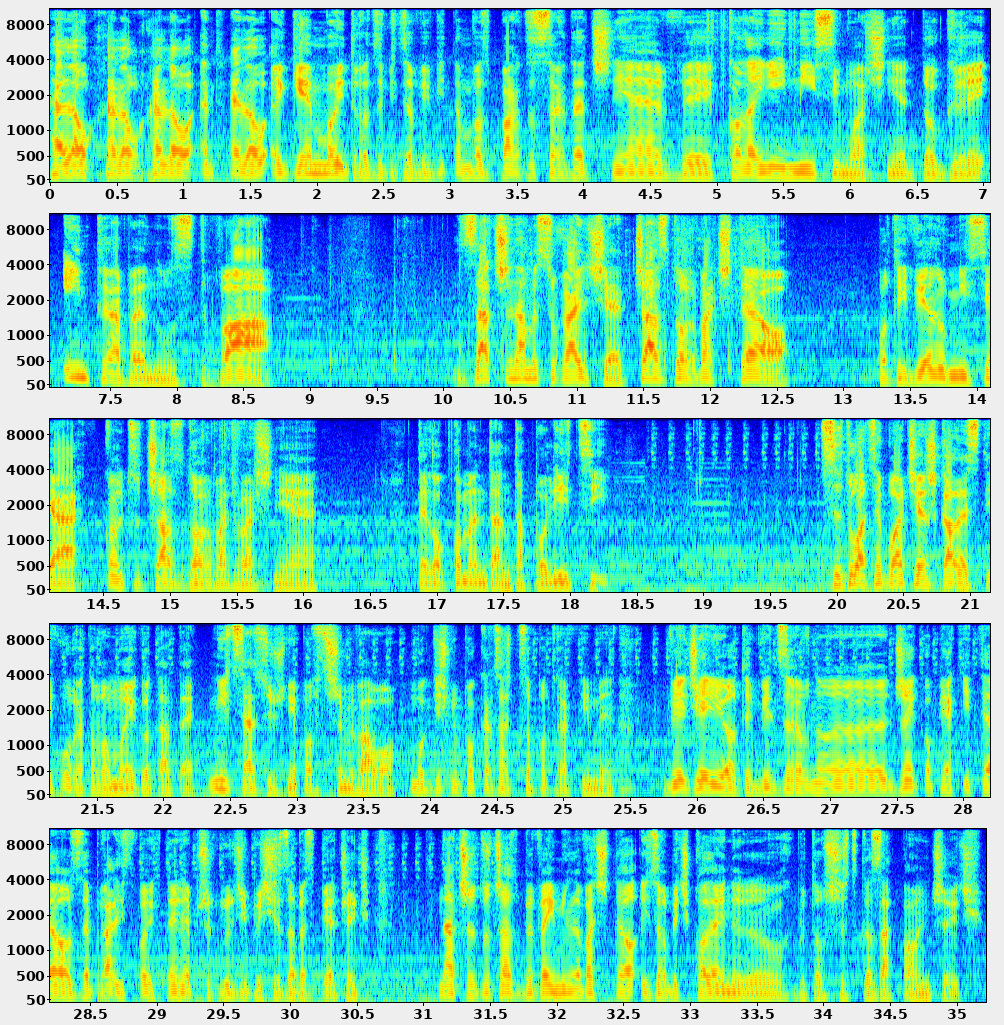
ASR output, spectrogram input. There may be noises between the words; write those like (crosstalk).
Hello, hello, hello and hello again, moi drodzy widzowie. Witam was bardzo serdecznie w kolejnej misji właśnie do gry Intravenus 2. Zaczynamy, słuchajcie, czas dorwać Teo. Po tych wielu misjach w końcu czas dorwać właśnie tego komendanta policji. Sytuacja była ciężka, ale Steve uratował mojego tatę. Nic nas już nie powstrzymywało. Mogliśmy pokazać, co potrafimy. Wiedzieli o tym, więc zarówno e, Jacob, jak i Theo zebrali swoich najlepszych ludzi, by się zabezpieczyć. Nadszedł czas, by wyeliminować Theo i zrobić kolejny ruch, by to wszystko zakończyć.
